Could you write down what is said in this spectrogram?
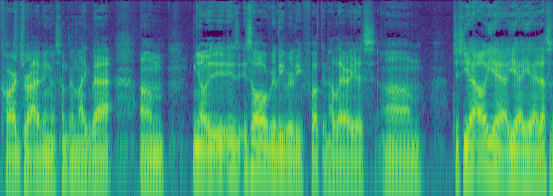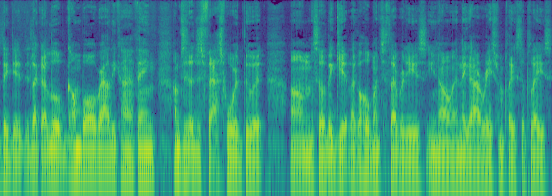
car driving or something like that. Um, you know it, it's all really really fucking hilarious. Um, just yeah, oh yeah, yeah, yeah. That's what they did. It's like a little gumball rally kind of thing. I'm just I just fast forward through it. Um, so they get like a whole bunch of celebrities, you know, and they got to race from place to place.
